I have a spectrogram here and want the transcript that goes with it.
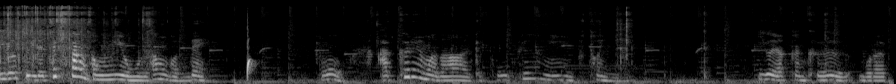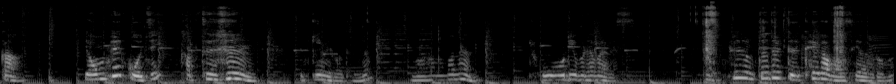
이것도 이제 책상 정리용으로 산 건데, 오, 아크릴마다 이렇게 보호 필름이 붙어 있네요. 이거 약간 그, 뭐랄까, 연필꽂이 같은 느낌이거든요. 이걸 한번은 조립을 해봐야겠어. 필름 뜯을 때 쾌가 마세요, 여러분.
